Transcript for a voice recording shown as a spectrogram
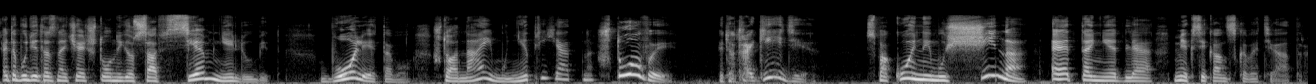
Это будет означать, что он ее совсем не любит. Более того, что она ему неприятна. Что вы? Это трагедия. Спокойный мужчина — это не для мексиканского театра.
